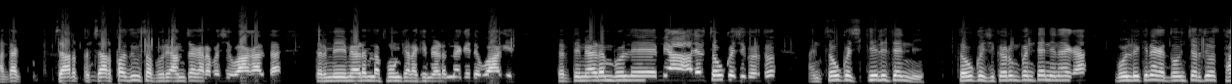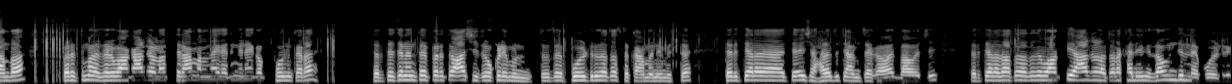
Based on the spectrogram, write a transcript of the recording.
आता चार चार पाच दिवसापूर्वी आमच्या घरापाशी वाघ आलता. तर मी मॅडमला फोन केला की मॅडम नाही ते वाघ आहे. तर ते मॅडम बोलले मी आल्यावर चौकशी करतो. आणि चौकशी केली त्यांनी. चौकशी करून पण त्यांनी नाही का बोलले की नाही का दोन चार दिवस थांबा. परत तुम्हाला जर वाघ आढळला तर आम्हाला नाही का तुम्ही नाही का फोन करा. तर त्याच्यानंतर परत आशिष रोकडे म्हणून तो जर पोल्ट्री जात असतो कामानिमित्त तर त्याला त्याशी हळद होती आमच्या गावात भावाची. तर त्याला जाता जाता वाघ ते आढळला. त्याला खाली जाऊन दिलं नाही पोल्ट्री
